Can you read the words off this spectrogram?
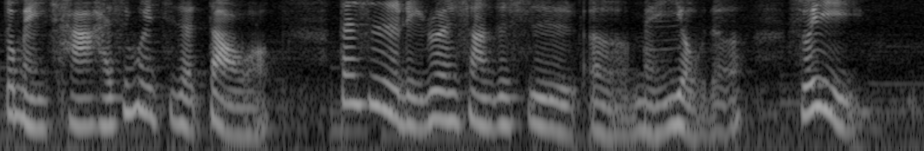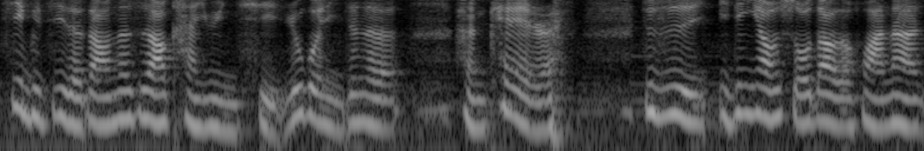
都没差，还是会寄得到哦。但是理论上这是呃没有的，所以寄不寄得到那是要看运气。如果你真的很 care，就是一定要收到的话，那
